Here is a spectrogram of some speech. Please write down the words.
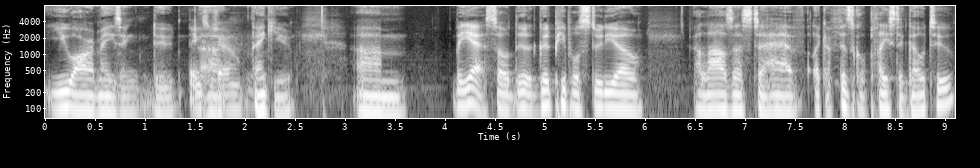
you are amazing, dude. Thanks, Uh, Joe. Thank you. Um, but yeah, so the Good People Studio allows us to have like a physical place to go to.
